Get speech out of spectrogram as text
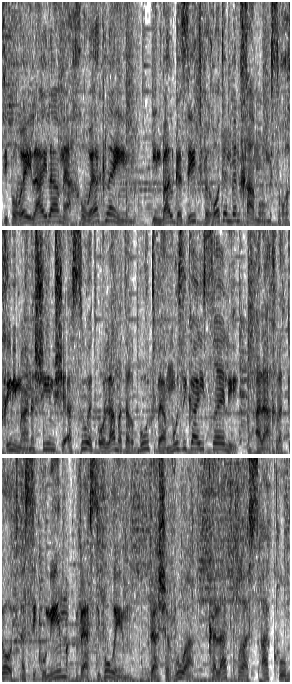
ציפורי לילה מאחורי הקלעים. ענבל גזית ורותם בן חמו משוחחים עם האנשים שעשו את עולם התרבות והמוזיקה הישראלי, על ההחלטות, הסיכונים והסיפורים. והשבוע, כלת פרס אקו"ם,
